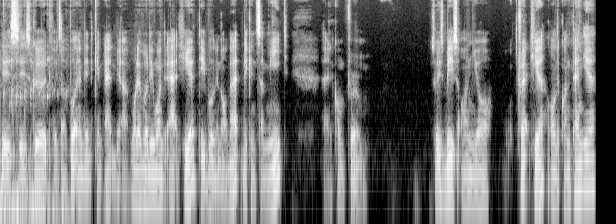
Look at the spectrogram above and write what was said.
this is good for example and then they can add their whatever they want to add here table and all that they can submit and confirm. So it's based on your thread here all the content here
